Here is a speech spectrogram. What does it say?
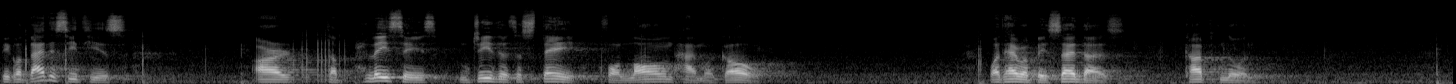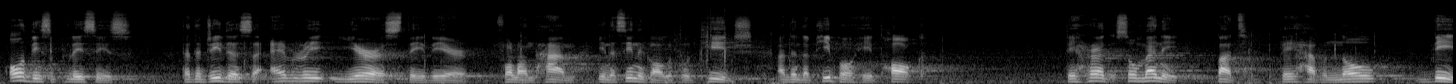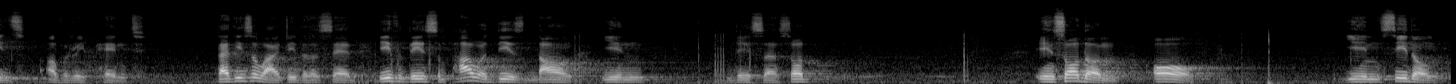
Because that cities are the places Jesus stayed for a long time ago. Whatever Bethsaida, Capernaum, all these places that Jesus every year stay there for a long time in the synagogue to teach, and then the people he talk. They heard so many but they have no deeds of repent. That is why Jesus said, if this power deeds down in this uh, so, in Sodom or in Sidon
